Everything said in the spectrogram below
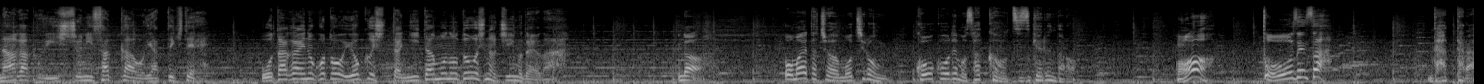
長く一緒にサッカーをやってきてお互いのことをよく知った似た者同士のチームだよな。なあお前たちはもちろん高校でもサッカーを続けるんだろああ当然さ。だったら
